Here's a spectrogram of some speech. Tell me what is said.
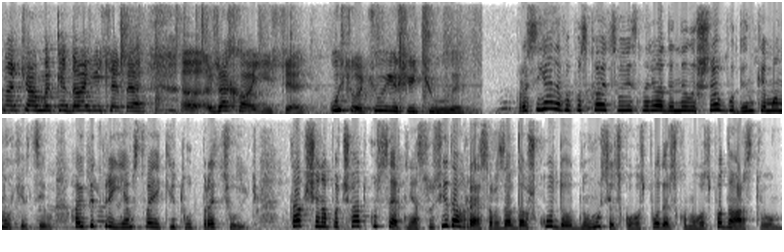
Ночами кидаєшся та е, жахаєшся. Усьо чуєш і чули. Росіяни випускають свої снаряди не лише в будинки манухівців, а й у підприємства, які тут працюють. Так ще на початку серпня сусід-агресор завдав шкоди одному сільськогосподарському господарству.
